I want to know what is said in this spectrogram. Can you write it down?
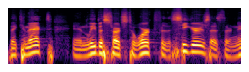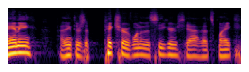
They connect, and Libba starts to work for the Seegers as their nanny. I think there's a picture of one of the Seegers. Yeah, that's Mike.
